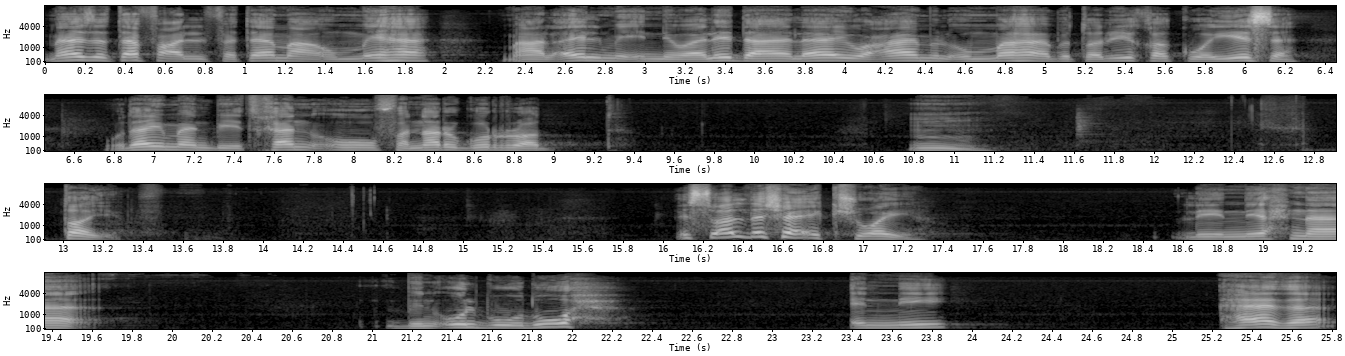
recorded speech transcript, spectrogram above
ماذا تفعل الفتاة مع أمها؟ مع العلم إن والدها لا يعامل أمها بطريقة كويسة ودايما بيتخانقوا فنرجو الرد. مم. طيب. السؤال ده شائك شوية لأن إحنا بنقول بوضوح إن هذا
